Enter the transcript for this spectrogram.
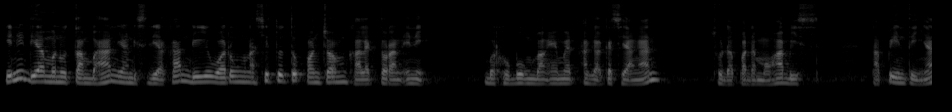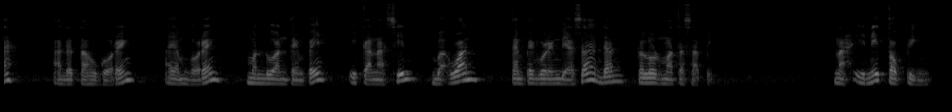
Ini dia menu tambahan yang disediakan di warung nasi tutuk oncom kalektoran ini. Berhubung Bang Emet agak kesiangan, sudah pada mau habis. Tapi intinya, ada tahu goreng, ayam goreng, menduan tempe, ikan asin, bakwan, tempe goreng biasa, dan telur mata sapi. Nah, ini topping.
